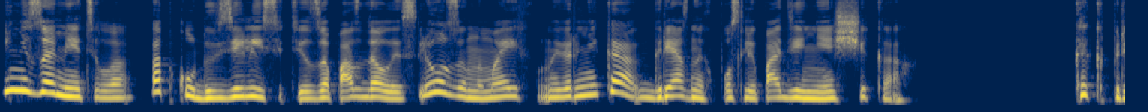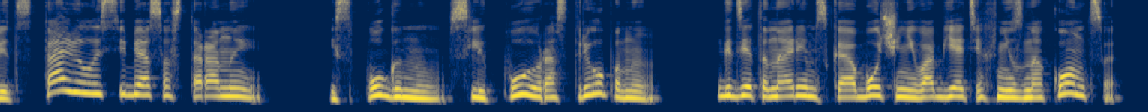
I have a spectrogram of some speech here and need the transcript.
и не заметила, откуда взялись эти запоздалые слезы на моих наверняка грязных после падения щеках. Как представила себя со стороны, испуганную, слепую, растрепанную, где-то на римской обочине в объятиях незнакомца,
